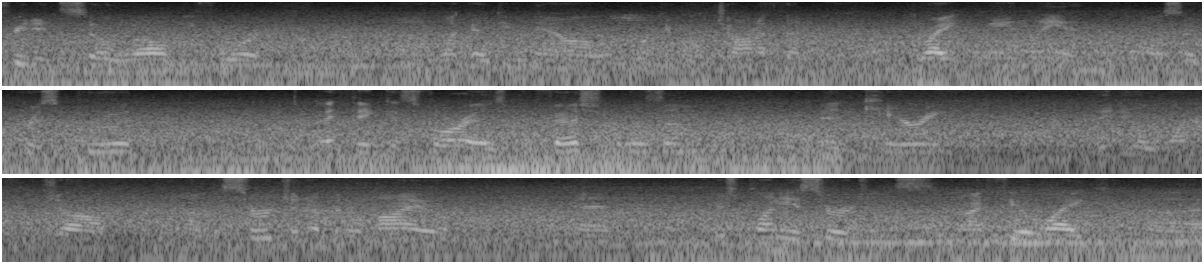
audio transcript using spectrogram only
treated so well before uh, like I do now, working with Jonathan Wright mainly and also Chris Pruitt. I think as far as professionalism and caring, they do a wonderful job. I'm a surgeon up in Ohio, and there's plenty of surgeons. I feel like uh,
